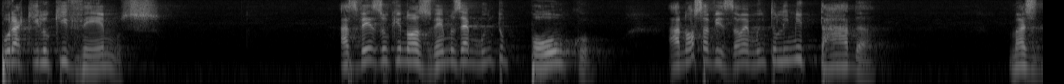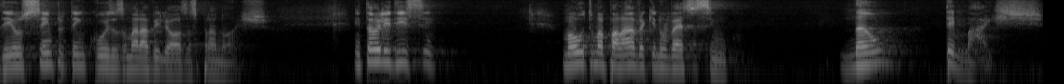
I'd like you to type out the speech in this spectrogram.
por aquilo que vemos. Às vezes o que nós vemos é muito pouco, a nossa visão é muito limitada, mas Deus sempre tem coisas maravilhosas para nós. Então ele disse, uma última palavra aqui no verso 5: Não temais.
